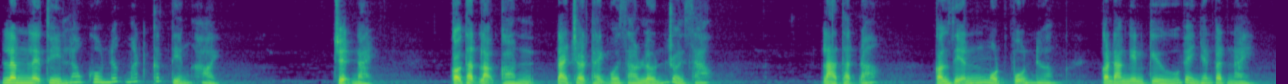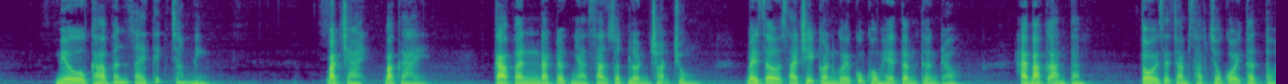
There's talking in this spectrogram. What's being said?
Lâm Lệ Thủy lau cô nước mắt cất tiếng hỏi. Chuyện này, có thật là con đã trở thành ngôi sao lớn rồi sao? Là thật đó. Con diễn một vũ nương, con đang nghiên cứu về nhân vật này. Miêu Khả Vân giải thích cho mình. Bác trai, bác gái. Cả Vân đã được nhà sản xuất lớn chọn chúng. Bây giờ giá trị con người cũng không hề tầm thường đâu. Hai bác cứ an tâm, tôi sẽ chăm sóc cho cô ấy thật tốt.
